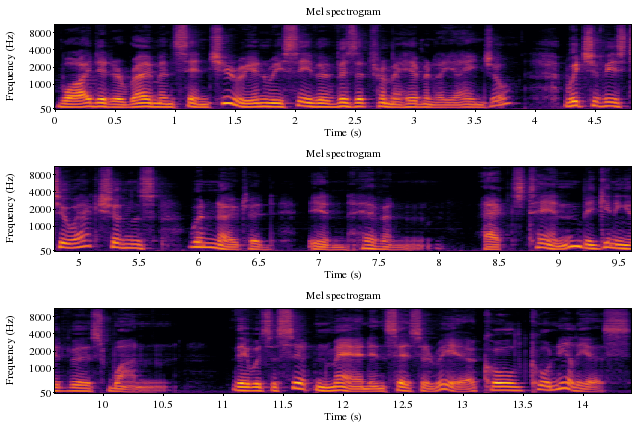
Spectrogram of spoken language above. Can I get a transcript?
Why did a Roman centurion receive a visit from a heavenly angel? Which of his two actions were noted in heaven? Acts 10, beginning at verse 1. There was a certain man in Caesarea called Cornelius,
